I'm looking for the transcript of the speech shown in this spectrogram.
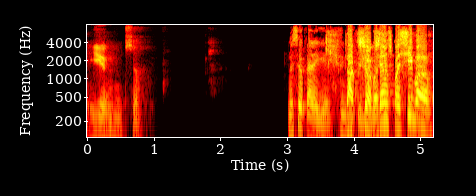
и все. Ну все, коллеги. в Так, принципе, все, всем спасибо.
